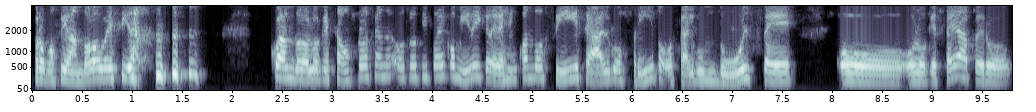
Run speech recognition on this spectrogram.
promocionando la obesidad, cuando lo que estamos promocionando es otro tipo de comida y que de vez en cuando sí, sea algo frito o sea algún dulce o, o lo que sea, pero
